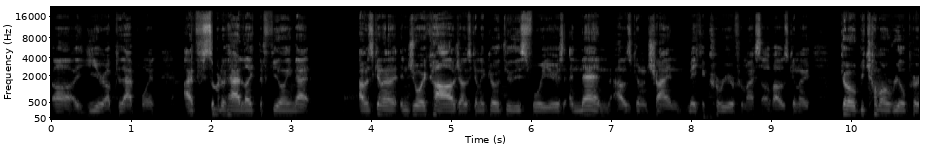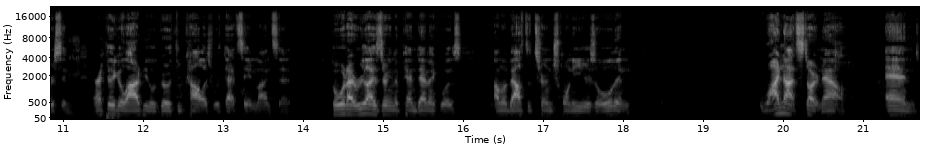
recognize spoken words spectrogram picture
uh, a year up to that point, I've sort of had like the feeling that I was gonna enjoy college. I was gonna go through these four years, and then I was gonna try and make a career for myself. I was gonna go become a real person, and I feel like a lot of people go through college with that same mindset. But what I realized during the pandemic was I'm about to turn 20 years old, and why not start now? And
